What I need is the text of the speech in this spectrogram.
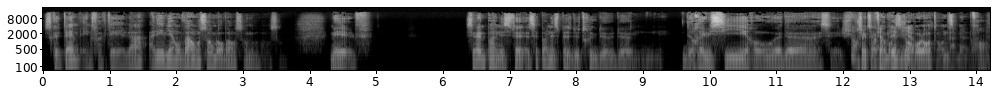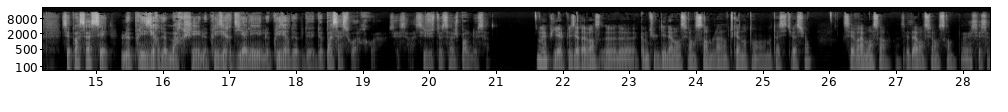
ce que t'aimes et une fois que t'es là, allez viens, on va ensemble, on va ensemble, on va ensemble. Mais c'est même pas un espèce, c'est pas un espèce de truc de, de, de réussir ou de, c'est, je Non, sais pas faire comment plaisir. les gens vont l'entendre. Bah, c'est même pas- Franck. c'est pas ça, c'est le plaisir de marcher, le plaisir d'y aller, le plaisir de, de, de pas s'asseoir, quoi. C'est ça. C'est juste ça, je parle de ça. Ouais, et puis il y a le plaisir d'avancer, euh, de- comme tu le dis, d'avancer ensemble, là, en tout cas dans, ton, dans ta situation. C'est vraiment ça, c'est d'avancer ensemble. Ouais, c'est ça,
